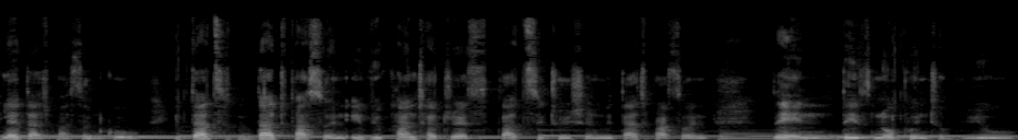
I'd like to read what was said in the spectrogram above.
Let that person go. If that that person, if you can't address that situation with that person, then there's no point of view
